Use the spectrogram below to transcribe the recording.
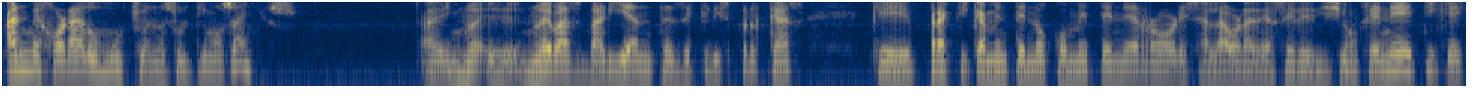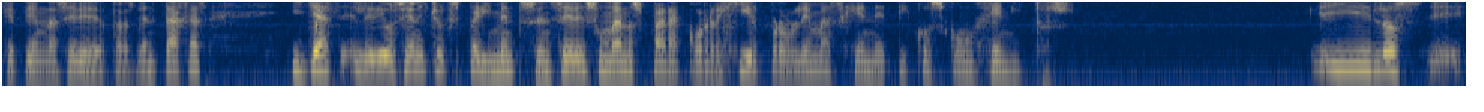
han mejorado mucho en los últimos años. Hay eh, nuevas variantes de CRISPR-Cas que prácticamente no cometen errores a la hora de hacer edición genética y que tienen una serie de otras ventajas. Y ya le digo, se han hecho experimentos en seres humanos para corregir problemas genéticos congénitos. Y los, eh,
